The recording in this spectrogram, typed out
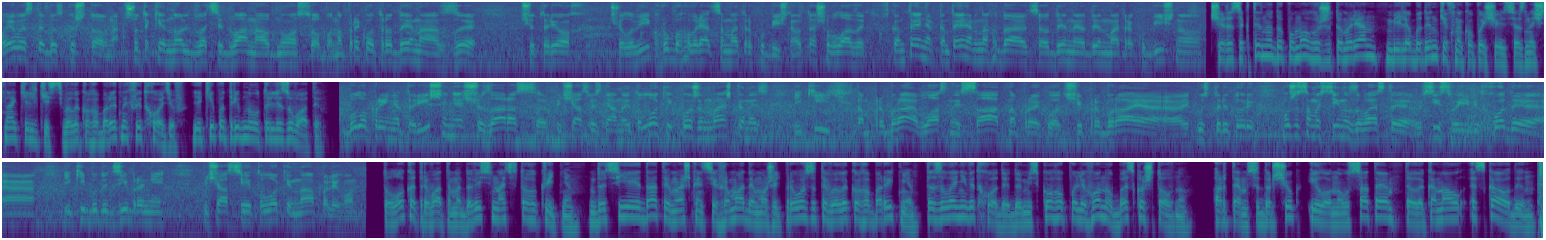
вивезти безкоштовно. Що таке 0,22 на одну особу? Наприклад, родина з чотирьох чоловік, грубо говоря, це метр кубічного. Те, що влазить в контейнер, контейнер нагадаю, це 1,1 метра кубічного. Через активну допомогу житомирян біля будинків накопичується значна кількість великогабаритних відходів, які потрібно утилізувати. Було прийнято рішення, що зараз під час весняної толоки кожен мешканець, який там прибирає власний сад, наприклад, чи прибирає е, якусь територію, може самостійно завести всі свої відходи, е, які будуть зібрані під час цієї толоки на полігон. Толока триватиме до 18 квітня. До цієї дати мешканці громади можуть привозити великогабаритні та зелені відходи до міського полігону безкоштовно. Артем Сидорчук, Ілона Усатая, телеканал СК 1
